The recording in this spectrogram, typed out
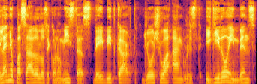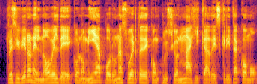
El año pasado los economistas David Cart, Joshua Angrist y Guido Imbens recibieron el Nobel de Economía por una suerte de conclusión mágica descrita como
